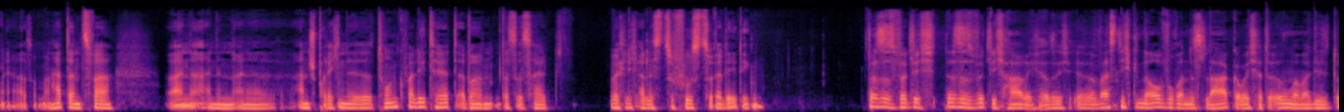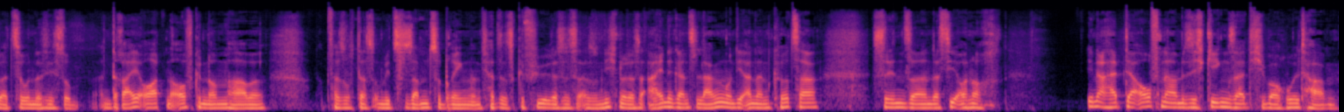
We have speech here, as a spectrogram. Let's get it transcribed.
Ja, also man hat dann zwar eine, einen, eine ansprechende Tonqualität, aber das ist halt wirklich alles zu Fuß zu erledigen. Das ist wirklich, das ist wirklich haarig. Also ich äh, weiß nicht genau, woran es lag, aber ich hatte irgendwann mal die Situation, dass ich so an drei Orten aufgenommen habe, hab versucht, das irgendwie zusammenzubringen und ich hatte das Gefühl, dass es also nicht nur das eine ganz lang und die anderen kürzer sind, sondern dass die auch noch innerhalb der Aufnahme sich gegenseitig überholt haben.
